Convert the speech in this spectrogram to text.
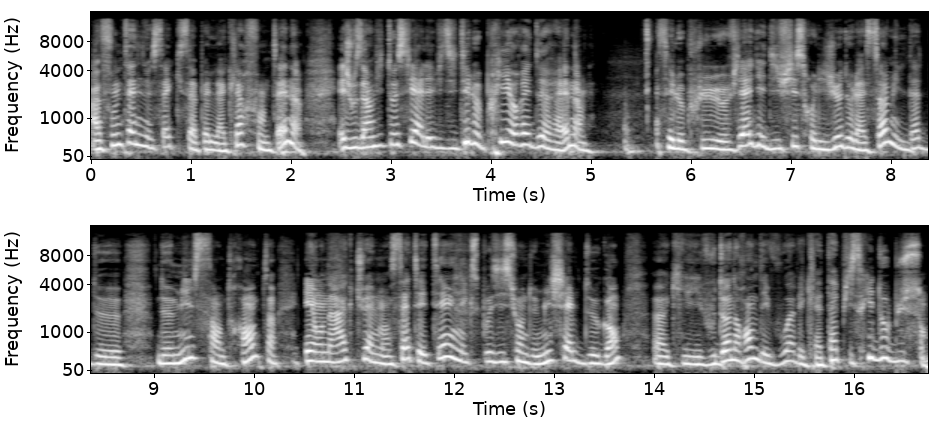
à Fontaine-le-Sec qui s'appelle la Clairefontaine. Et je vous invite aussi à aller visiter le prieuré des Rennes c'est le plus vieil édifice religieux de la Somme. Il date de, de 1130. Et on a actuellement cet été une exposition de Michel Degan euh, qui vous donne rendez-vous avec la tapisserie d'Aubusson.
